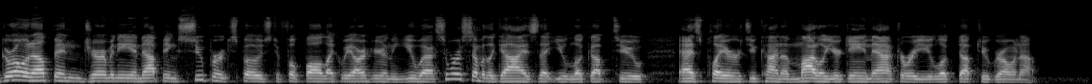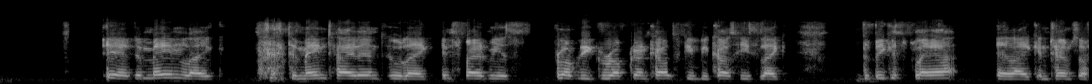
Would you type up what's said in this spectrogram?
growing up in Germany and not being super exposed to football like we are here in the U.S., who are some of the guys that you look up to as players you kind of model your game after or you looked up to growing up? Yeah, the main, like, the main tight end who, like, inspired me is probably Rob Gronkowski because he's, like, the biggest player, uh, like, in terms of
